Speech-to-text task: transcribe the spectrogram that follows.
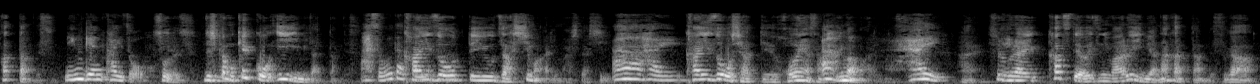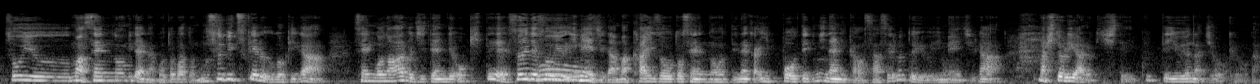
あったんです。人間改造。そうです。で、しかも結構いい意味だったんです。あ、そうだ改造っていう雑誌もありましたし、ああ、はい。改造者っていう本屋さんあも今もあります。はい。はい。それぐらい、かつては別に悪い意味はなかったんですが、そういう、まあ、洗脳みたいな言葉と結びつける動きが戦後のある時点で起きて、それでそういうイメージが、まあ、改造と洗脳ってなんか一方的に何かをさせるというイメージが、まあ、一人歩きしていくっていうような状況が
